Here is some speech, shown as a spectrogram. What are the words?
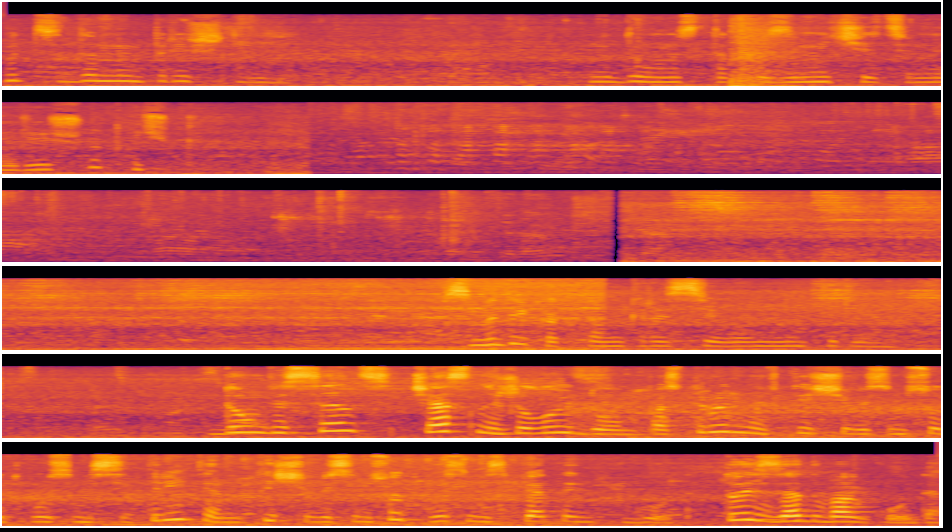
Вот сюда мы пришли. Дома с такой замечательной решеточкой. Смотри, как там красиво внутри. Дом Висенс – частный жилой дом, построенный в 1883-1885 год, то есть за два года.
